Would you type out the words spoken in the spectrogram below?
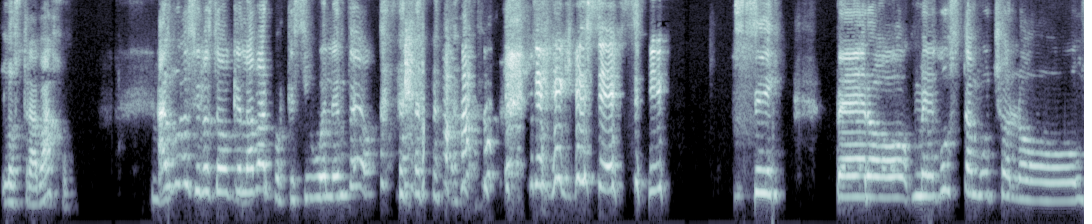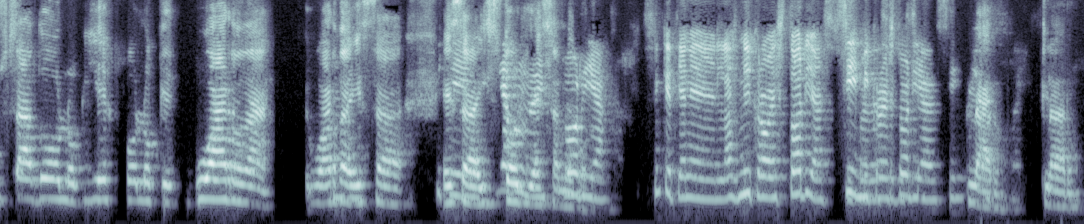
los trabajo. Algunos sí los tengo que lavar porque sí huelen feo. Tiene que ser, sí. Sí, pero me gusta mucho lo usado, lo viejo, lo que guarda, guarda esa, esa Sí, historia, esa memoria. historia. Sí, que tiene las microhistorias. Sí, microhistorias, sí. Claro, claro.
